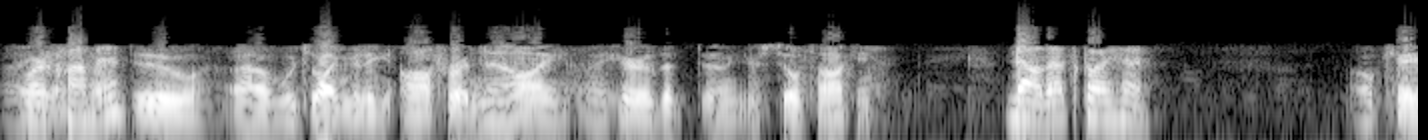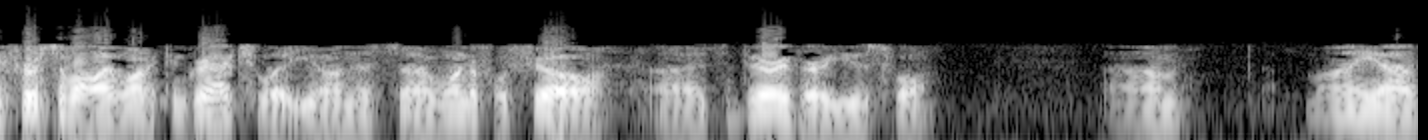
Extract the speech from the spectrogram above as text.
Uh, or yes, comment? I do. Uh, would you like me to offer it now? I, I hear that uh, you're still talking. No, let's go ahead. Okay, first of all, I want to congratulate you on this uh, wonderful show. Uh, it's very, very useful. Um, my uh,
